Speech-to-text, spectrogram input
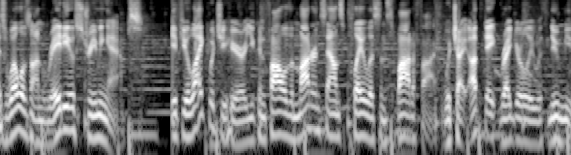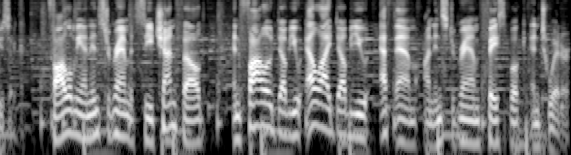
as well as on radio streaming apps. If you like what you hear, you can follow the Modern Sounds playlist on Spotify, which I update regularly with new music. Follow me on Instagram at C. Chenfeld, and follow WLIW FM on Instagram, Facebook, and Twitter.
